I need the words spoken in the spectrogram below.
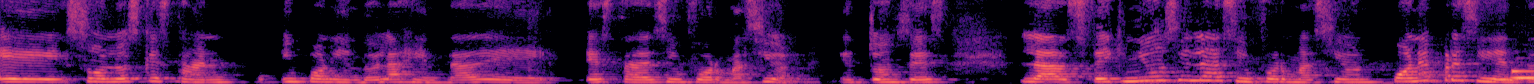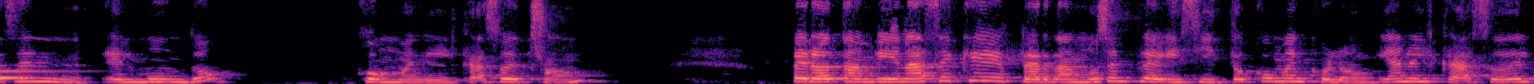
eh, son los que están imponiendo la agenda de esta desinformación. Entonces, las fake news y la desinformación ponen presidentes en el mundo, como en el caso de Trump, pero también hace que perdamos el plebiscito como en Colombia en el caso del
